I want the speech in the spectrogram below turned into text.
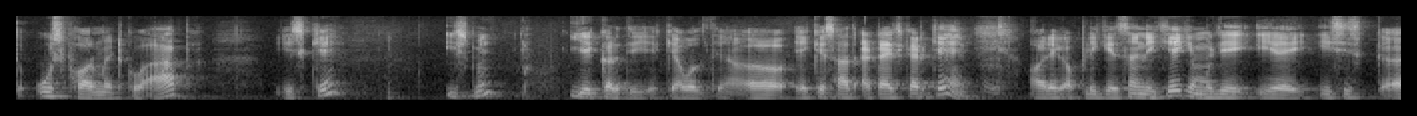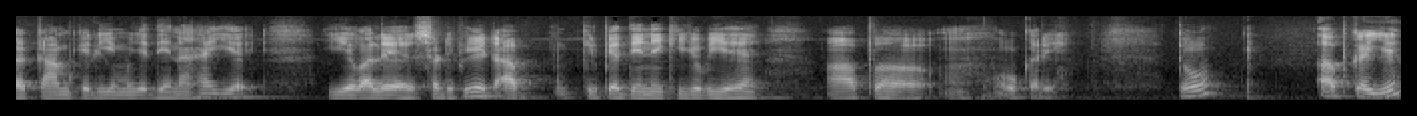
तो उस फॉर्मेट को आप इसके, इसमें ये कर दीजिए, क्या बोलते हैं एक के साथ अटैच करके और एक अप्लीकेशन लिखिए कि मुझे ये, इसी काम के लिए मुझे देना है ये ये वाले सर्टिफिकेट आप कृपया देने की जो भी है आप वो करें। तो आपका ये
